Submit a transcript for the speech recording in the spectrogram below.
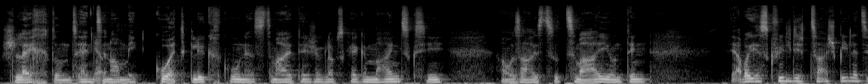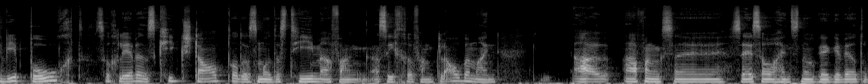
schlecht und haben ja. sie noch mit gut Glück gewonnen. Das zweite war glaube ich, gegen Mainz, gewesen, aber es 1 zu 2 und dann ja, aber ich habe das Gefühl, die zwei Spiele haben wie gebraucht, so ein bisschen als Kickstarter, dass mal das Team anfängt, an sich anfängt glauben. Ich meine, Anfangs äh, Saison haben sie noch gegen Werder,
